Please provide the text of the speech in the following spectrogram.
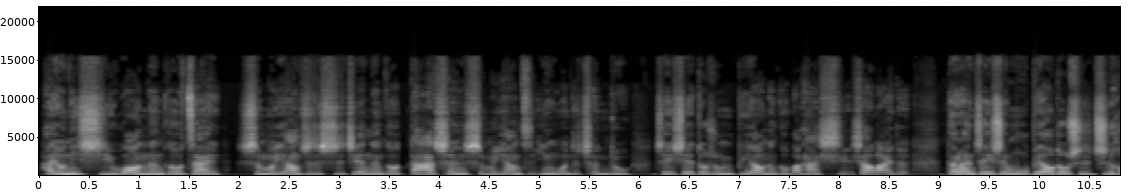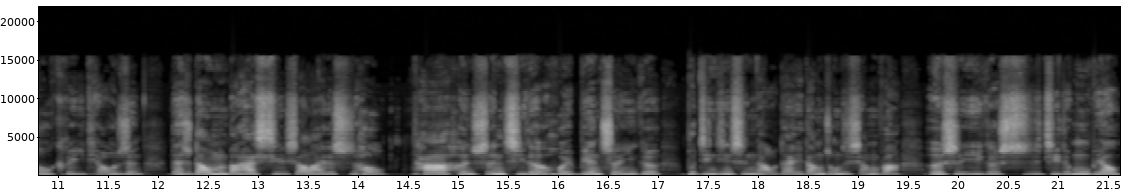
还有你希望能够在什么样子的时间能够达成什么样子英文的程度？这些都是我们必要能够把它写下来的。当然，这些目标都是之后可以调整。但是，当我们把它写下来的时候，它很神奇的会变成一个不仅仅是脑袋当中的想法，而是一个实际的目标。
